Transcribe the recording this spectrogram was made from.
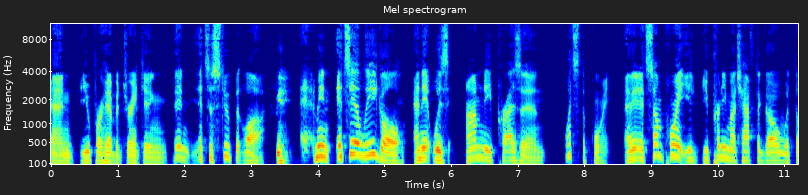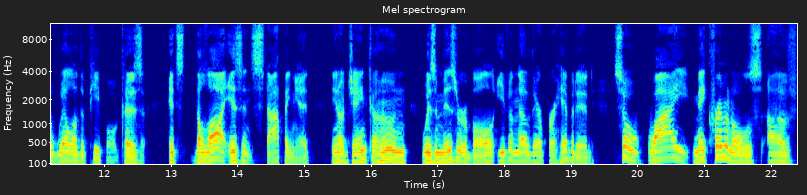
and you prohibit drinking, then it's a stupid law. Yeah. I mean, it's illegal and it was omnipresent. What's the point? I mean, at some point, you, you pretty much have to go with the will of the people because it's the law isn't stopping it. You know, Jane Cahoon was miserable, even though they're prohibited. So why make criminals of,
